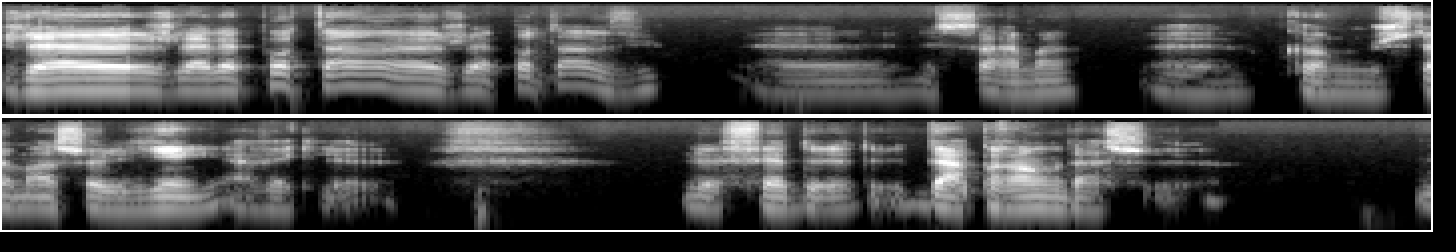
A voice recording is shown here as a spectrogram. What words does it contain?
ne l'avais pas tant, euh, pas tant vu nécessairement comme justement ce lien avec le, le fait d'apprendre à se, mmh.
